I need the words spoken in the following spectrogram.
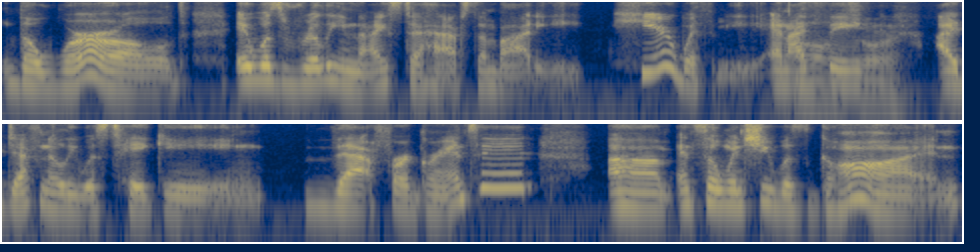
the world it was really nice to have somebody here with me and i Oh, I'm think sure. I definitely was taking that for granted. Um, and so when she was gone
